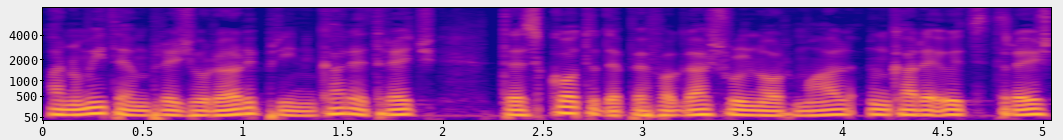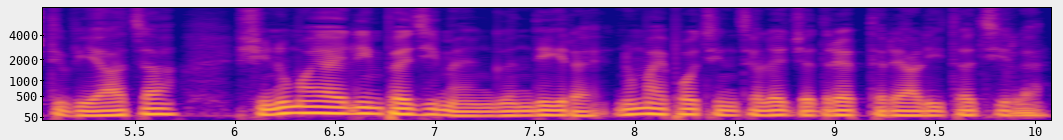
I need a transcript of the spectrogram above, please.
Anumite împrejurări prin care treci te scot de pe făgașul normal în care îți trăiești viața și nu mai ai limpezime în gândire, nu mai poți înțelege drept realitățile.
